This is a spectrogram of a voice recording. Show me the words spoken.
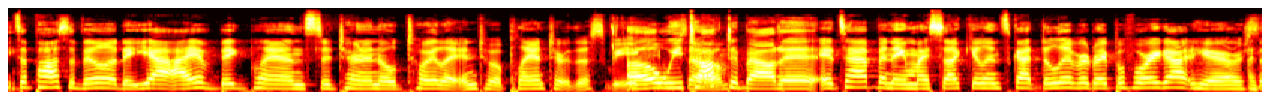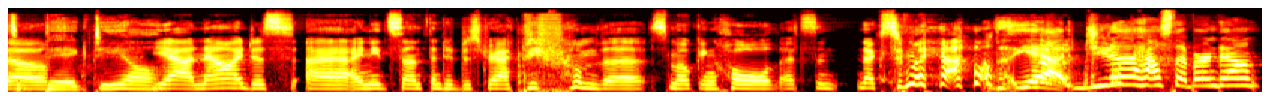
It's a possibility. Yeah, I have big plans to turn an old toilet into a planter this week. oh, we So, talked about it. It's happening. My succulents got delivered right before I got here. It's so a big deal. Yeah, now I just uh, I need something to distract me from the smoking hole that's in, next to my house. Yeah. Do you know the house that burned down?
